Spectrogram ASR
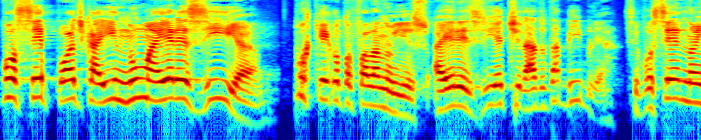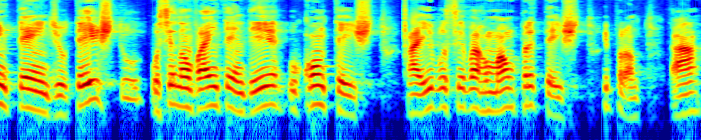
você pode cair numa heresia. Por que, que eu estou falando isso? A heresia é tirada da Bíblia. Se você não entende o texto, você não vai entender o contexto. Aí você vai arrumar um pretexto e pronto, tá?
